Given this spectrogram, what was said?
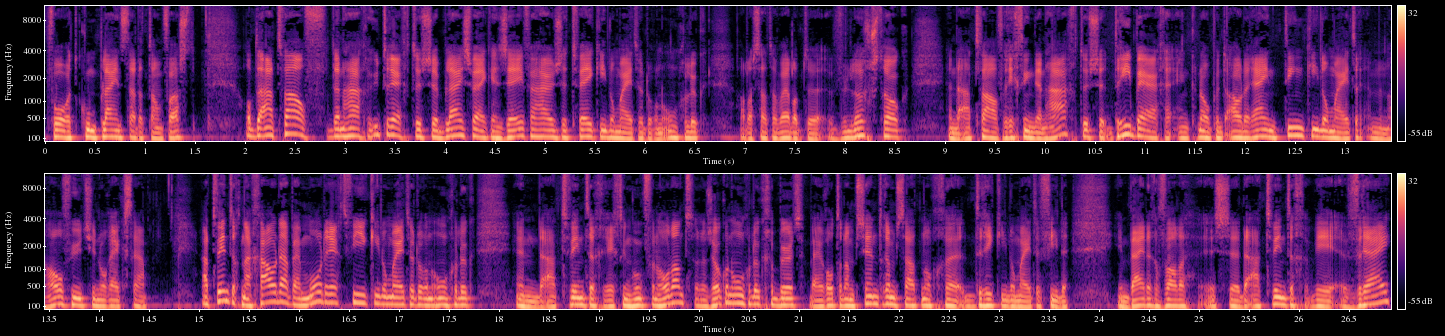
Voor het Koenplein staat het dan vast. Op de A12 Den Haag-Utrecht tussen En Zevenhuizen 2 kilometer door een ongeluk. Alles staat er wel op de vluchtstrook. En de A12 richting Den Haag tussen Driebergen en knooppunt Oude Rijn 10 kilometer en een half uurtje nog extra. A20 naar Gouda bij Moordrecht 4 kilometer door een ongeluk. En de A20 richting Hoek van Holland. Er is ook een ongeluk gebeurd. Bij Rotterdam Centrum staat nog 3 eh, kilometer file. In beide gevallen is eh, de A20 weer vrij.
